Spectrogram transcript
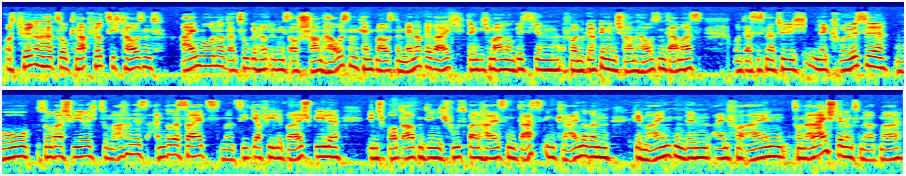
Ostfildern hat so knapp 40.000 Einwohner. Dazu gehört übrigens auch Scharnhausen, kennt man aus dem Männerbereich, denke ich mal noch ein bisschen von Göppingen, Scharnhausen damals. Und das ist natürlich eine Größe, wo sowas schwierig zu machen ist. Andererseits, man sieht ja viele Beispiele in Sportarten, die nicht Fußball heißen, dass in kleineren Gemeinden, wenn ein Verein so ein Alleinstellungsmerkmal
